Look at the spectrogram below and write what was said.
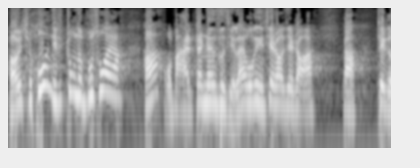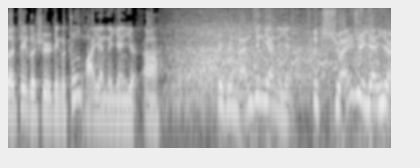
然后一去，嚯，你这种的不错呀！啊，我爸还沾沾自喜。来，我给你介绍介绍啊啊，这个这个是那个中华烟的烟叶啊，这是南京烟的烟，这全是烟叶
